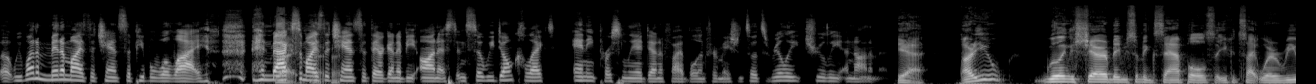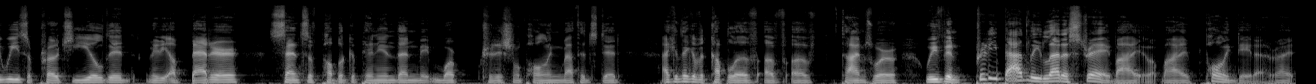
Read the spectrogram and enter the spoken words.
uh, we want to minimize the chance that people will lie and Right, maximize right, the right. chance that they're going to be honest. And so we don't collect any personally identifiable information. So it's really, truly anonymous. Yeah. Are you willing to share maybe some examples that you could cite where Riwi's approach yielded maybe a better sense of public opinion than maybe more traditional polling methods did? I can think of a couple of, of, of times where we've been pretty badly led astray by by polling data, right?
